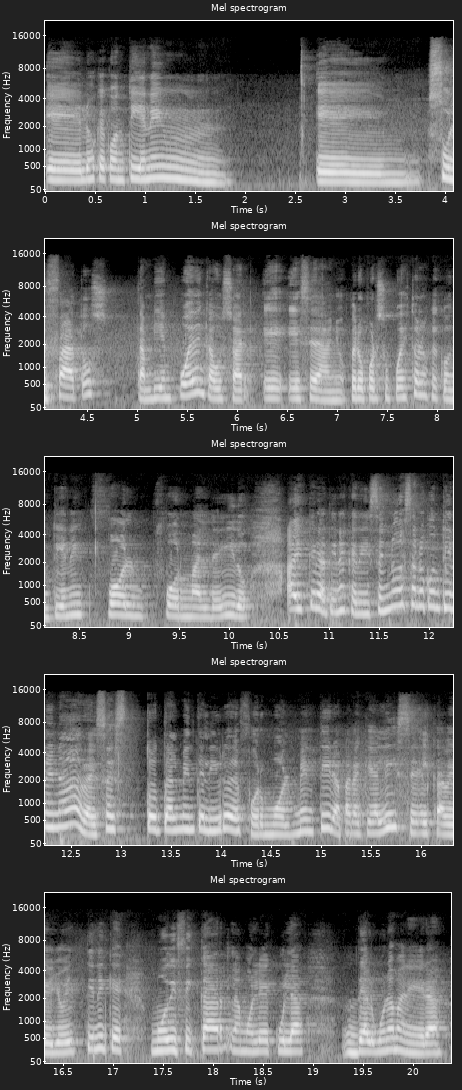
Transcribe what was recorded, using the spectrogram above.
eh, los que contienen eh, sulfatos, también pueden causar eh, ese daño, pero por supuesto los que contienen formaldehído. Hay queratinas que dicen, no, esa no contiene nada, esa es totalmente libre de formol. Mentira, para que alice el cabello, tiene que modificar la molécula de alguna manera,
